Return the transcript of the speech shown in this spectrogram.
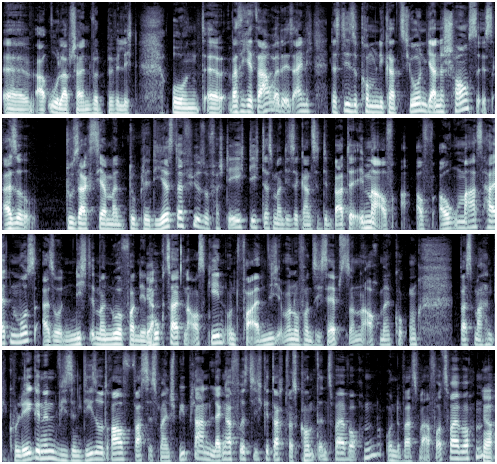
Äh, Urlaubsschein wird bewilligt. Und äh, was ich jetzt sagen wollte, ist eigentlich, dass diese Kommunikation ja eine Chance ist. Also du sagst ja, man, du plädierst dafür, so verstehe ich dich, dass man diese ganze Debatte immer auf, auf Augenmaß halten muss. Also nicht immer nur von den Ja. Hochzeiten ausgehen und vor allem nicht immer nur von sich selbst, sondern auch mal gucken, was machen die Kolleginnen, wie sind die so drauf, was ist mein Spielplan, längerfristig gedacht, was kommt in zwei Wochen und was war vor zwei Wochen. Ja.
